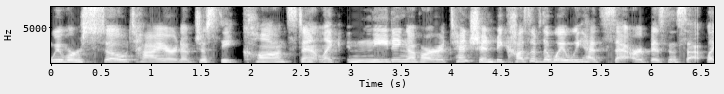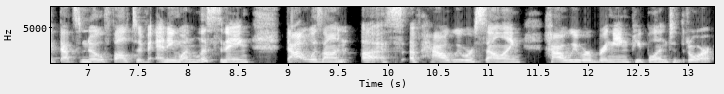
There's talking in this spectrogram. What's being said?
We were so tired of just the constant like needing of our attention because of the way we had set our business up. Like that's no fault of anyone listening. That was on us of how we were selling how we were bringing people into the door.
